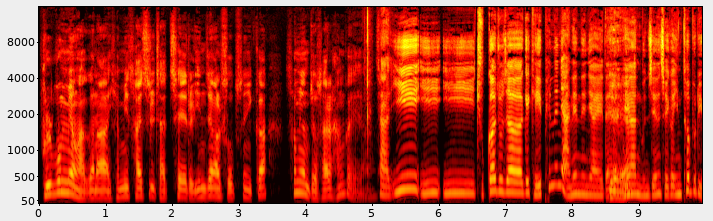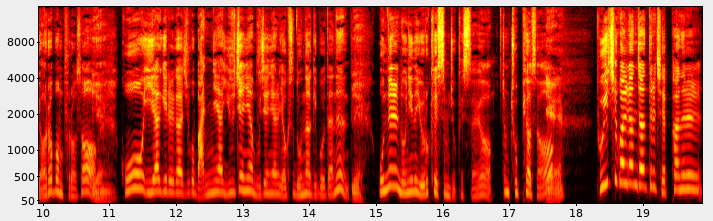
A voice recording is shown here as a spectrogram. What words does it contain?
불분명하거나 혐의 사실 자체를 인정할 수 없으니까 서면 조사를 한 거예요. 자, 이, 이, 이 주가 조작에 개입했느냐 안 했느냐에 대, 예. 한 문제는 저희가 인터뷰를 여러 번 풀어서 예. 그 이야기를 가지고 맞냐, 유죄냐, 무죄냐를 여기서 논하기보다는 예. 오늘 논의는 이렇게 했으면 좋겠어요. 좀 좁혀서 예. 도이치 관련자들 재판을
